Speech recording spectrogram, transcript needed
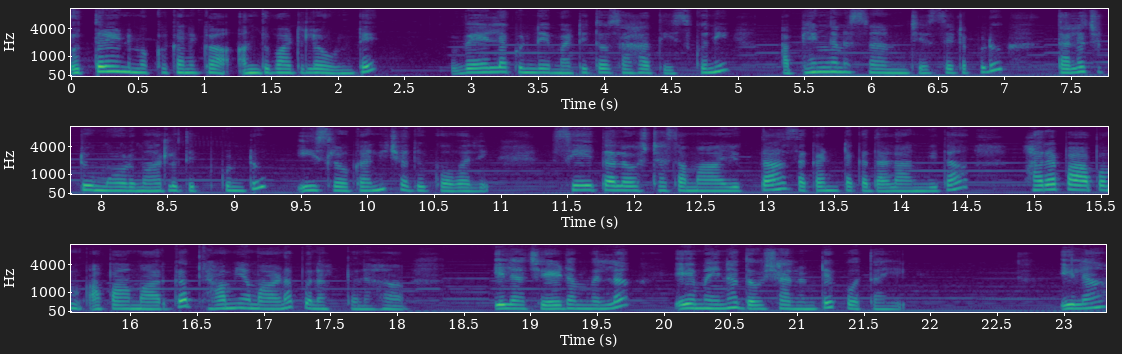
ఉత్తరేణి మొక్క కనుక అందుబాటులో ఉంటే వేళ్ళకుండే మట్టితో సహా తీసుకుని అభ్యంగన స్నానం చేసేటప్పుడు తల చుట్టూ మూడు మార్లు తిప్పుకుంటూ ఈ శ్లోకాన్ని చదువుకోవాలి. శీతలోష్ట సమాయుక్త సకంటక దళాన్విత హరపాపం అపామార్గ భ్రామ్యమాణ పునః పునః. ఇలా చేయడం వల్ల ఏమైనా దోషాలుంటే పోతాయి. ఇలా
